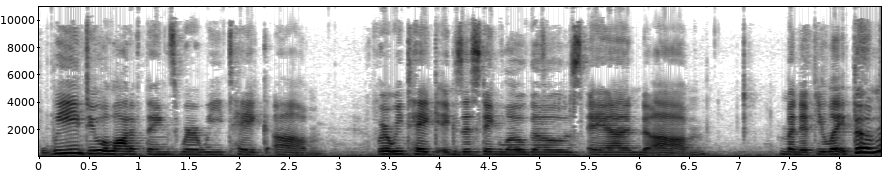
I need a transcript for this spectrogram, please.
we do a lot of things where we take um, where we take existing logos and um, manipulate them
